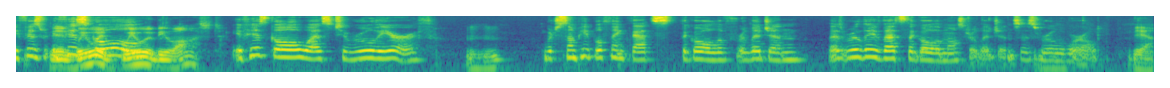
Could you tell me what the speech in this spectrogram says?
If his if his we would goal we would be lost. if his goal was to rule the earth, hmm which some people think that's the goal of religion, that's really that's the goal of most religions is rule the world, Yeah.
